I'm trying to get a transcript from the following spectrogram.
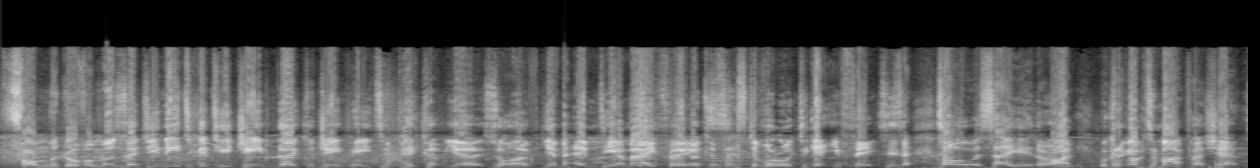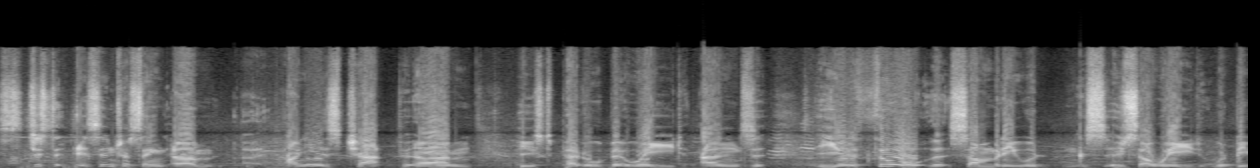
from the government? So do you need to go to your G- local GP to pick up your sort of your MDMA for the festival or to get your fix? Is that, is that what we're saying? All right, we're going to go up to Mark first. Yeah. just it's interesting. Um, I knew this chap um, who used to peddle a bit of weed, and you'd have thought that somebody would who sell weed would be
